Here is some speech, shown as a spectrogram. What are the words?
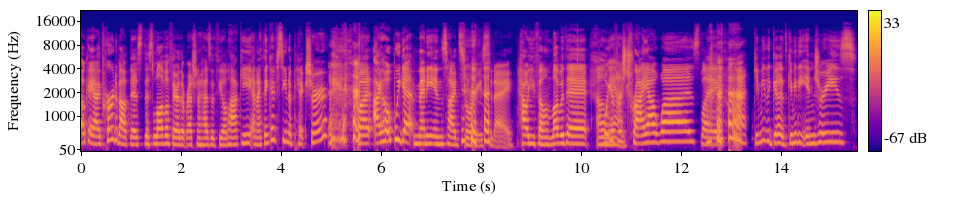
Okay, I've heard about this this love affair that Rachna has with field hockey, and I think I've seen a picture. but I hope we get many inside stories today. How you fell in love with it, Oh, what your first tryout was, like give me the goods, give me the injuries.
